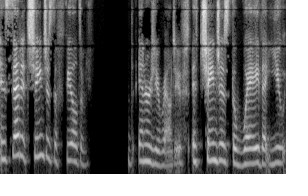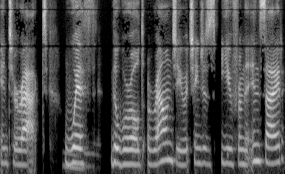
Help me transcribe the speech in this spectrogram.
Instead, it changes the field of the energy around you. It changes the way that you interact mm. with the world around you. It changes you from the inside.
